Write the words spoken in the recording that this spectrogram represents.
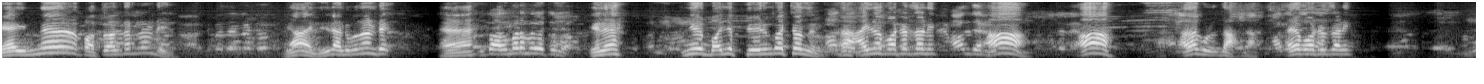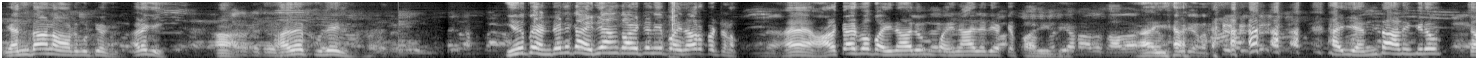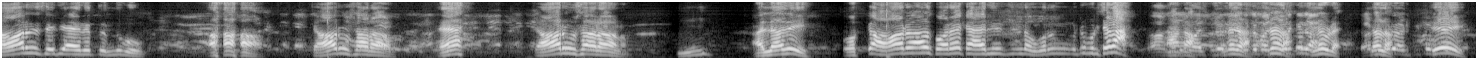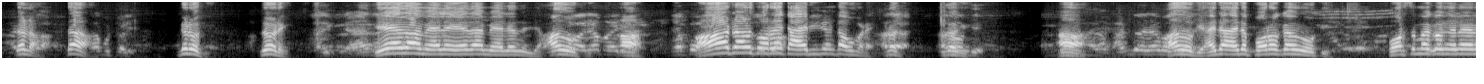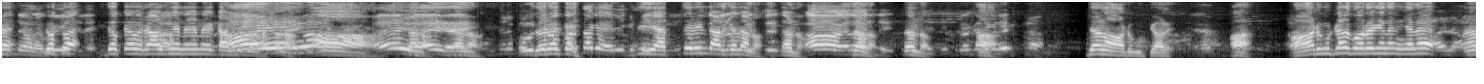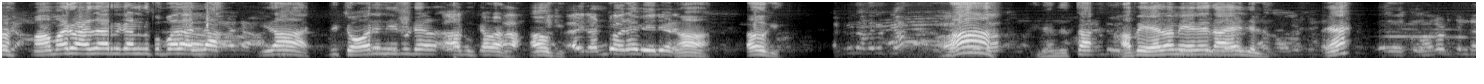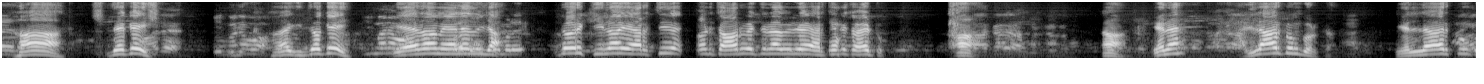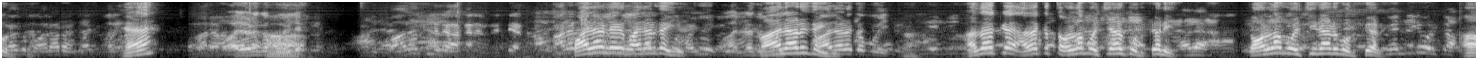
ഏ ഇന്ന് പത്ത് പന്ത്രണ്ട് ഉണ്ട്. ഞാൻ ഇനി രണ്ടു മൂന്നുണ്ട്. ഏഹ് ഇനി വലിയ പെരുങ്കൊച്ചൊന്നുണ്ട് അതിനെ ഫോട്ടോ എടുത്താണ്. ആ ആ അതാ ഇതാ. അതിനെ ഫോട്ടോ എടുത്താണ്. എന്താണ് ആടുകുട്ടിയൊക്കെ അടക്കി. ആ അത് പുതിയ ഇതിപ്പോ എന്തെങ്കിലും കാര്യം ഞാൻ കായിട്ടാണ് പതിനാറ് പെട്ടണം ഏ ആൾക്കാർ ഇപ്പൊ പതിനാലും പതിനാലര ഒക്കെ ആ, എന്താണെങ്കിലും ചാറ് ശരിയായാലും തിന്നു പോകും ചാറ് ഉഷാറാണ്. ഏ ചാറ് ഉഷാറാണ്. ഉം. അല്ലാതെ ഒക്കെ ആറാൾ കൊറേ കാര്യിട്ടുണ്ട് ഒരു ഇട്ട് പിടിച്ചടാ. ഇവിടെ ഏയ് ഇതാ ഇതാ. ഇങ്ങോട്ട് നോക്കി. ഇതോടെ ഏതാ മേലെ ഏതാ മേലെ എന്നില്ല അത് നോക്കി. ആ. ആടാൾ കൊറേ കാര്യണ്ടാവും ഇവിടെ. നോക്ക്, ആ അത് നോക്കി. അതിന്റെ അതിന്റെ പുറമൊക്കെ നോക്കി. പുറത്തുമൊക്കെ ഇങ്ങനെ ഇതൊക്കെ ഇതൊക്കെ ഒരാൾ ഇങ്ങനെ ഇങ്ങനെ കാണുന്നത് ആ കാണാം. ഇവരൊക്കെ ഇത് എത്രയും കിടക്കുന്നതാണോ ഇതാണോ? ഇതാണോ? ഇതാണോ? ആ. ഇതാണ് ആടുകുട്ടികൾ. ആ. ആടുകുട്ടികൾ കുറെ ഇങ്ങനെ ഇങ്ങനെ ആ, മാമാരും അയൽക്കാരും കാണുന്ന നിൽക്കുമ്പോ അല്ല. ഇതാ ഇത് ചോര നീരുണ്ട് ആ കുട്ടികളാണ്. ആ ഓക്കെ. രണ്ടും ഒരേ വേലിയാണ്. ആ അത് നോക്കി ആ എന്താ അപ്പൊ ഏതാ മേലെ തായല്ലോ ഏ? ആ ഇതൊക്കെ. ആ, ഇതൊക്കെ. ഏതാ മേലെന്നില്ല. ഇതൊരു കിലോ ഇറച്ചി കൊണ്ട് ചാറ് വെച്ചിട്ട് ഒരു ഇറച്ചിന്റെ ചോയട്ടു ആ. ആ ഏനെ എല്ലാവർക്കും കൊടുക്കാം. എല്ലാവർക്കും കൊടുക്കാം. ഏ? പാലടൊക്കെ പോയില്ലേ? പാലാട് പാലാട് കഴിയും പാലാട് കഴിയും പോയി. അതൊക്കെ അതൊക്കെ തൊള്ള പൊളിച്ചിനാണ് കൊടുക്കണേ. തൊള്ള പൊളിച്ചിനാണ് കൊടുക്കുകയാണ് ആ.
